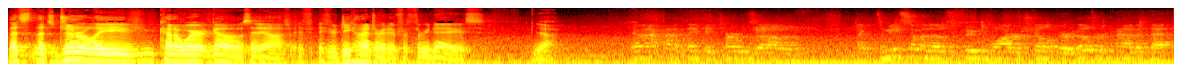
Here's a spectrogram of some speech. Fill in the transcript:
That's, that's generally kind of where it goes. Yeah. If, if you're dehydrated for three days, yeah. Kevin, I kind of think in terms of, like, to me, some of those food, water, shelter, those are kind of at that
